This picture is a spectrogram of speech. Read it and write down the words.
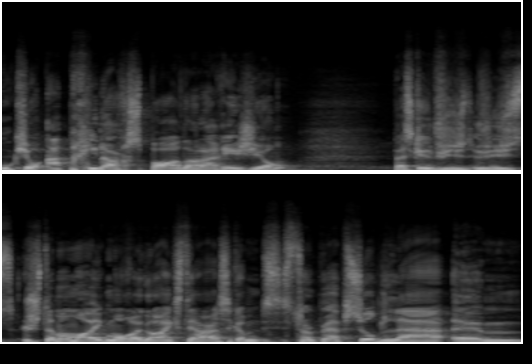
ou qui ont appris leur sport dans la région? Parce que ju- ju- justement, moi, avec mon regard extérieur, c'est comme c'est un peu absurde la, euh,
